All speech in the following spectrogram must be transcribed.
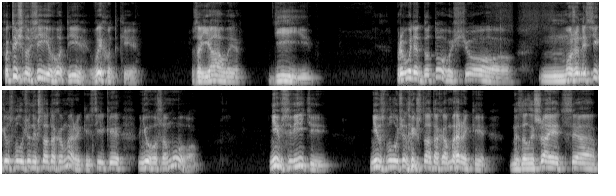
Фактично всі його ті виходки, заяви, дії приводять до того, що може не стільки в Сполучених Штатах Америки, стільки в нього самого, ні в світі, ні в Сполучених Штатах Америки не залишається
